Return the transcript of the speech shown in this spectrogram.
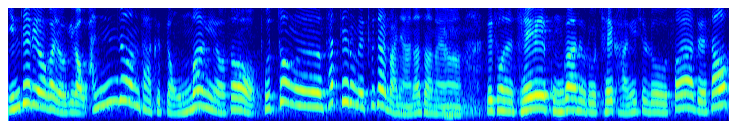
인테리어가 여기가 완전 다 그때 엉망이어서 보통은 파티룸에 투자를 많이 안 하잖아요. 근데 저는 제 공간으로 제 강의실로 써야 돼서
